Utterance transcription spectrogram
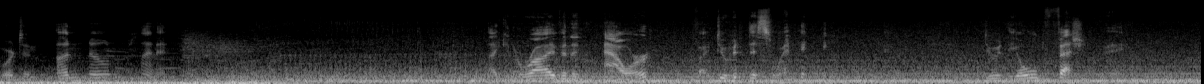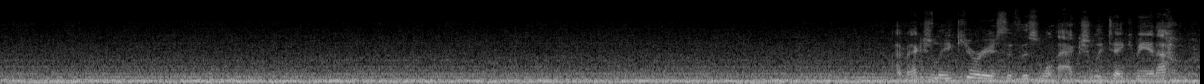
Towards an unknown planet. I in an hour if I do it this way. do it the old-fashioned way. I'm actually curious if this will actually take me an hour.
